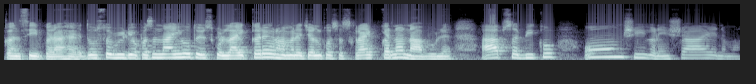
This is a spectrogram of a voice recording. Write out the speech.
कंसीव करा है। दोस्तों, वीडियो पसंद आई हो तो इसको लाइक करें और हमारे चैनल को सब्सक्राइब करना ना भूलें। आप सभी को ओम श्री गणेशाय नमः।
